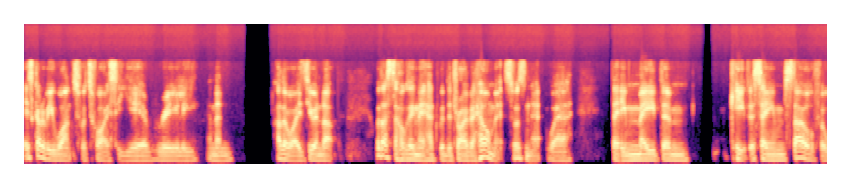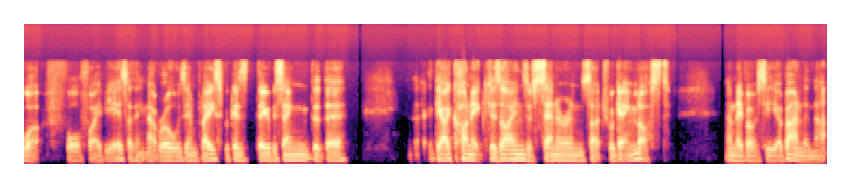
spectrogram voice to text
it's got to be once or twice a year, really, and then otherwise you end up. Well, that's the whole thing they had with the driver helmets, wasn't it? Where they made them keep the same style for what four or five years. I think that rule was in place because they were saying that the the iconic designs of Senna and such were getting lost, and they've obviously abandoned that.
